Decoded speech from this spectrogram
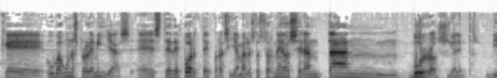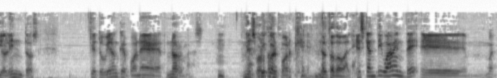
que hubo algunos problemillas. Este deporte, por así llamarlo, estos torneos, eran tan burros, Violentos. violentos, que tuvieron que poner normas. Hmm. Me explico el porqué. No todo vale. Es que antiguamente, eh, bueno,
